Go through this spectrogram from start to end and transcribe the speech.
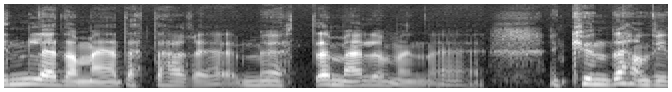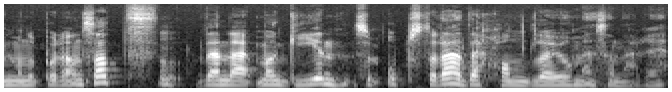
innleder med dette her møtet mellom en, en kunde og en vinmonopolansatt, den der magien som oppstår der, det handler jo om en sånn derre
